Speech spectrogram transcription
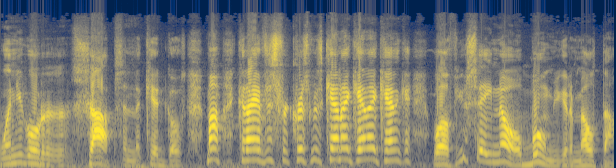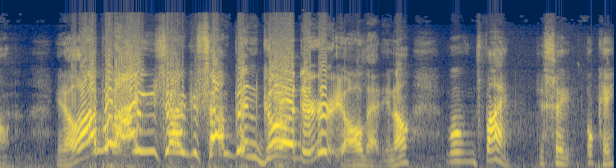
when you go to the shops and the kid goes, "Mom, can I have this for Christmas? Can I? Can I? Can I?" Can? Well, if you say no, boom, you get a meltdown. You know, oh, but I something good all that. You know, well, fine. Just say, okay,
